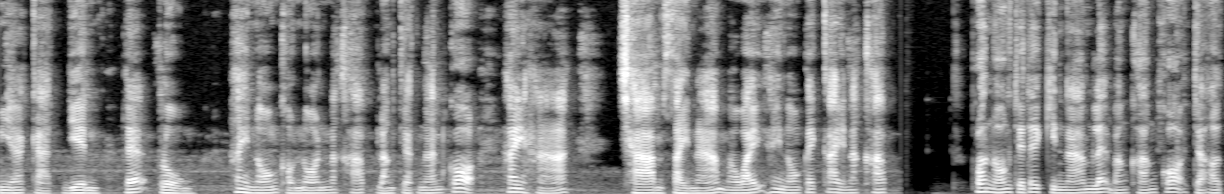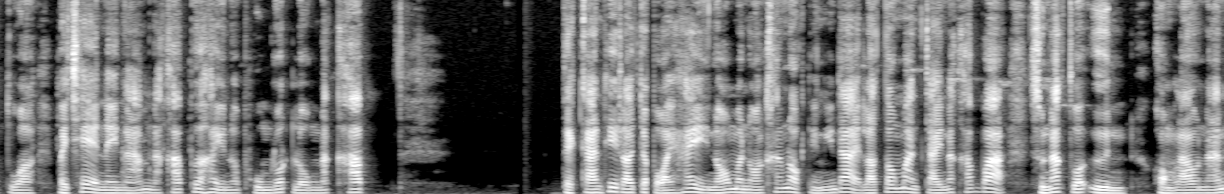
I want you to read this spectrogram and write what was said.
มีอากาศเย็นและโปร่งให้น้องเขานอนนะครับ หลังจากนั้นก็ให้หาชามใส่น้ำมาไว้ให้น้องใกล้ ๆนะครับ เพราะน้องจะได้กินน้ำและบางครั้งก็จะเอาตัวไปแช่ในน้ำนะครับ เพื่อให้อุณหภูมิลดลงนะครับ แต่การที่เราจะปล่อยให้น้องมานอนข้างนอกอย่างนี้ได้ เราต้องมั่นใจนะครับว่าสุนัขตัวอื่นของเรานั้น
